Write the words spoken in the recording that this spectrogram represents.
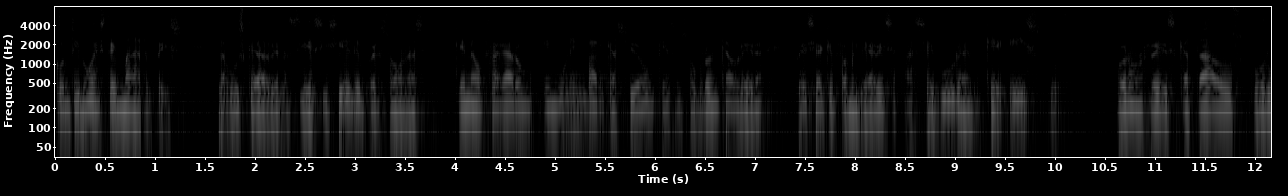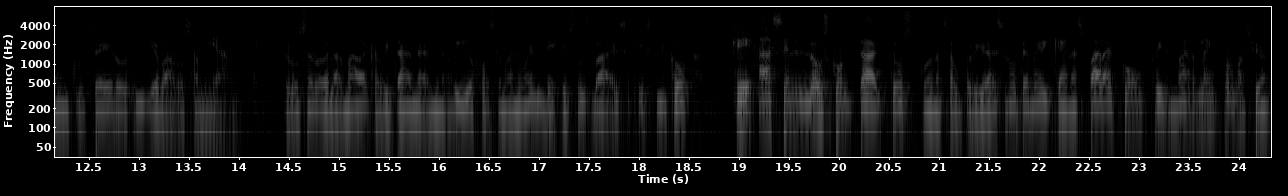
continúa este martes la búsqueda de las 17 personas que naufragaron en una embarcación que se sobró en Cabrera, pese a que familiares aseguran que estos fueron rescatados por un crucero y llevados a Miami. El vocero de la Armada, capitán navío José Manuel de Jesús Báez, explicó que hacen los contactos con las autoridades norteamericanas para confirmar la información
